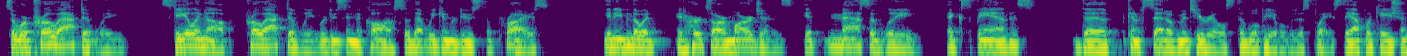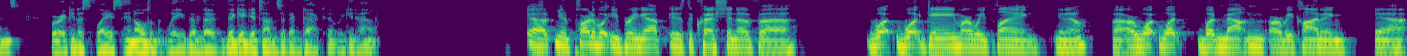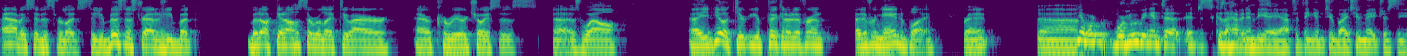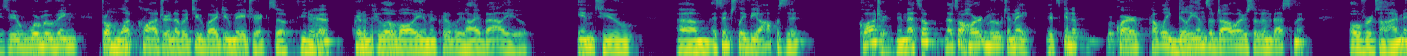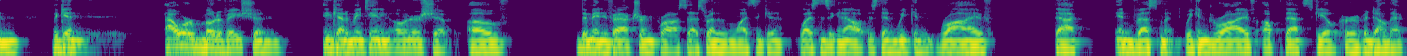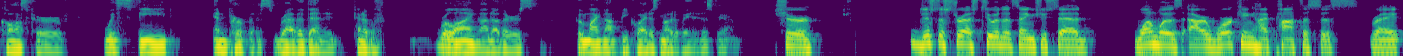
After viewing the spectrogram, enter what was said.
So we're proactively scaling up, proactively reducing the cost so that we can reduce the price. And even though it, it hurts our margins, it massively expands the kind of set of materials that we'll be able to displace, the applications where it can displace, and ultimately then the, the gigatons of impact that we can have uh, you know, part of what you bring up is the question of uh, what what game are we playing? You know, uh, or what what what mountain are we climbing? Yeah, and obviously this relates to your business strategy, but but it can also relate to our our career choices uh, as well. Uh, you look, you're, you're picking a different a different game to play, right? Uh, yeah, we're, we're moving into just because I have an MBA, I have to think in two by two matrices. We're, we're moving from one quadrant of a two by two matrix of you know yeah. incredibly low volume, incredibly high value, into um, essentially the opposite quadrant. And that's a that's a hard move to make. It's going to require probably billions of dollars of investment over time. And again, our motivation in kind of maintaining ownership of the manufacturing process rather than licensing licensing it out is then we can drive that investment. We can drive up that scale curve and down that cost curve with speed and purpose rather than kind of relying on others who might not be quite as motivated as we are. Sure just to stress two of the things you said. One was our working hypothesis, right?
